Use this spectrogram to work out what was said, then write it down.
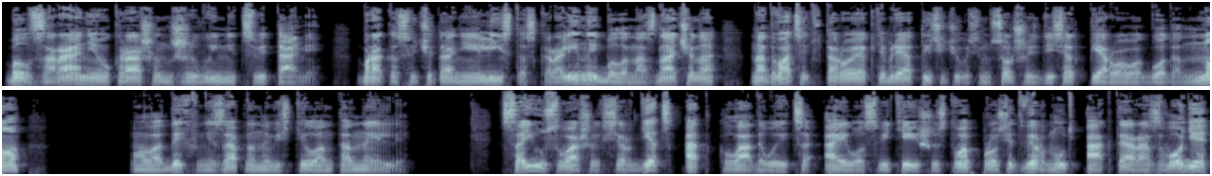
был заранее украшен живыми цветами бракосочетание Листа с Каролиной было назначено на 22 октября 1861 года, но молодых внезапно навестил Антонелли. Союз ваших сердец откладывается, а его святейшество просит вернуть акты о разводе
